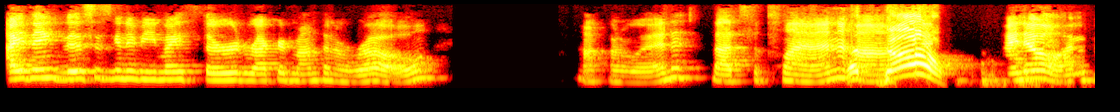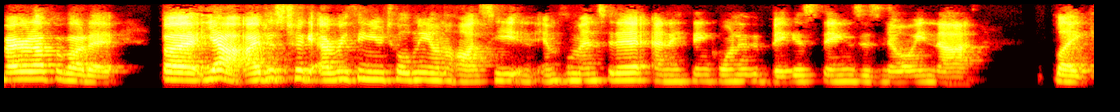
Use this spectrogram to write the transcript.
I think this is going to be my third record month in a row. Knock on wood. That's the plan. Let's um, go. I know. I'm fired up about it. But yeah, I just took everything you told me on the hot seat and implemented it. And I think one of the biggest things is knowing that, like,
